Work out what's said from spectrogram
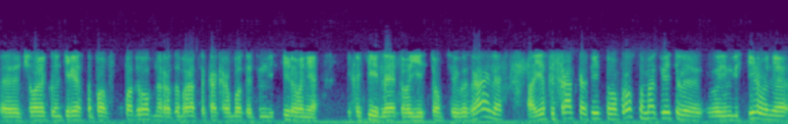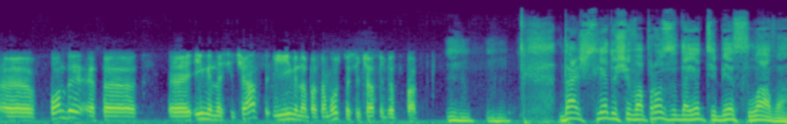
э, человеку интересно подробно разобраться, как работает инвестирование и какие для этого есть опции в Израиле. А если кратко ответить на вопрос, то мы ответили, инвестирование э, в фонды – это э, именно сейчас и именно потому, что сейчас идет спад. Угу, угу. Дальше, следующий вопрос задает тебе Слава.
